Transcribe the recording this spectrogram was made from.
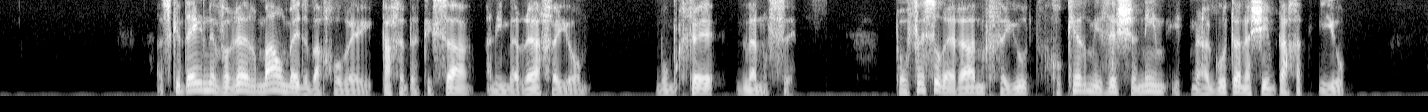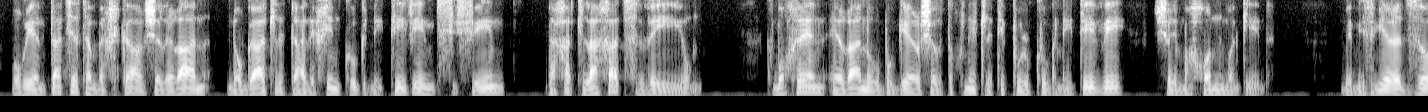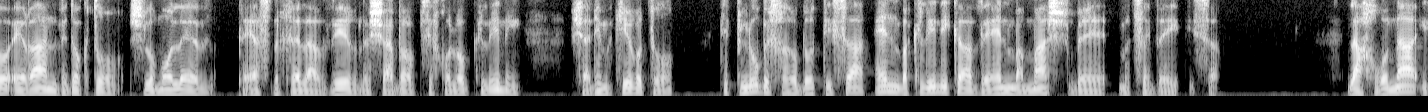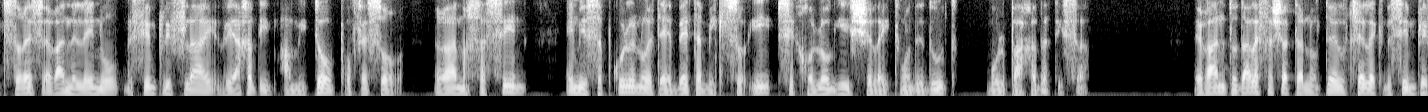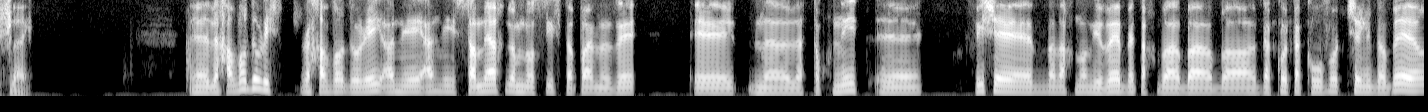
אז כדי לברר מה עומד מאחורי פחד הטיסה, אני מארח היום מומחה לנושא. פרופסור ערן חיות חוקר מזה שנים התנהגות אנשים תחת איום. אוריינטציית המחקר של ערן נוגעת לתהליכים קוגניטיביים בסיסיים תחת לחץ ואיום. כמו כן, ערן הוא בוגר של תוכנית לטיפול קוגניטיבי של מכון מגיד. במסגרת זו, ערן ודוקטור שלמה לב, טייס בחיל האוויר, לשעבר פסיכולוג קליני, שאני מכיר אותו, טיפלו בחרדות טיסה הן בקליניקה והן ממש במצבי טיסה. לאחרונה הצטרף ערן אלינו בסימפליפליי, ויחד עם עמיתו, פרופסור רן חסין, הם יספקו לנו את ההיבט המקצועי-פסיכולוגי של ההתמודדות מול פחד הטיסה. ערן, תודה לך שאתה נוטל חלק בסימפליפליי. אה, לכבוד הוא לי, לכבוד הוא לי. אני, אני שמח גם להוסיף את הפן הזה לתוכנית. אה, כפי שאנחנו נראה, בטח בדקות הקרובות שנדבר,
